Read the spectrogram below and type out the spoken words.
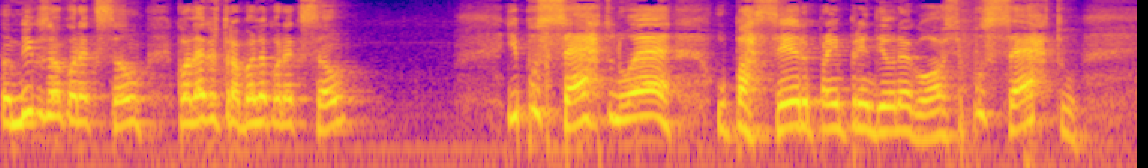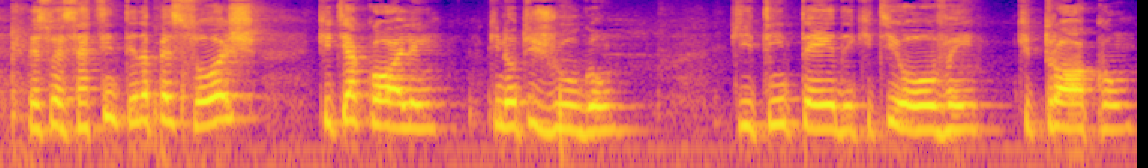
amigos é uma conexão, colegas de trabalho é uma conexão. E por certo, não é o parceiro para empreender o negócio. Por certo, pessoas certas entenda pessoas que te acolhem, que não te julgam, que te entendem, que te ouvem, que trocam,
